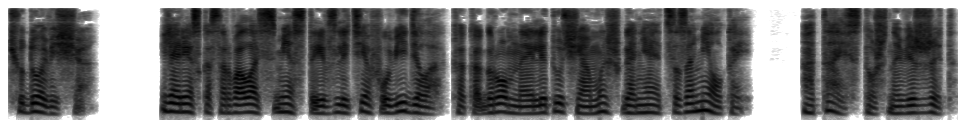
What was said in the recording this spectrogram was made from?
чудовища. Я резко сорвалась с места и, взлетев, увидела, как огромная летучая мышь гоняется за мелкой, а та истошно визжит.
